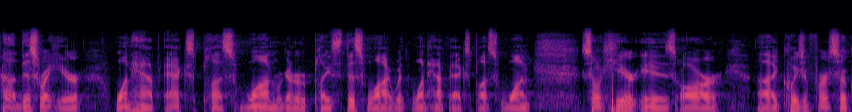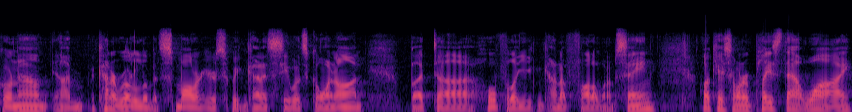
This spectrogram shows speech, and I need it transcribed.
uh, this right here, 1 half x plus 1. We're going to replace this y with 1 half x plus 1. So here is our uh, equation for our circle. Now I'm kind of wrote a little bit smaller here so we can kind of see what's going on, but uh, hopefully you can kind of follow what I'm saying. Okay, so I'm going to replace that y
